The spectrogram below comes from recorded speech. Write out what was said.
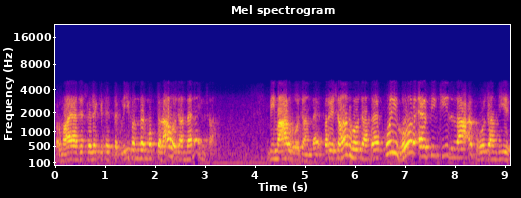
فرمایا جس ویلے کسی تکلیف اندر مبتلا ہو جاتا ہے نا انسان، بیمار ہو جاتا ہے، پریشان ہو جاتا ہے، کوئی اور ایسی چیز لاحق ہو جاتی ہے۔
